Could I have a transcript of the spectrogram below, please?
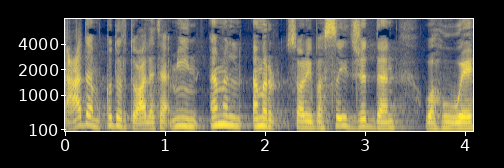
عدم قدرته على تأمين أمر أمر سوري بسيط جدا وهو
